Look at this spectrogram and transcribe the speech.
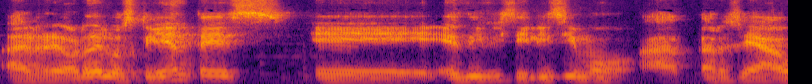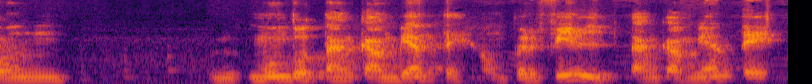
alrededor de los clientes. es dificilísimo adaptarse a un mundo tan cambiante, a un perfil tan cambiante,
